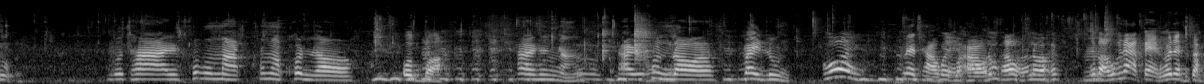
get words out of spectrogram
อยู่ผู้ชายเขาบ่มักเขามักคนรออดบ่ชายทั้งหยังชายคนรอวัยรุ่นโอ้ยแม่เฒ่าบ่ก็ได้บ่เอาเอาน้ำเขาเนาะจะบอกว่าถ้าแป้งไว้ได้สั่ง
